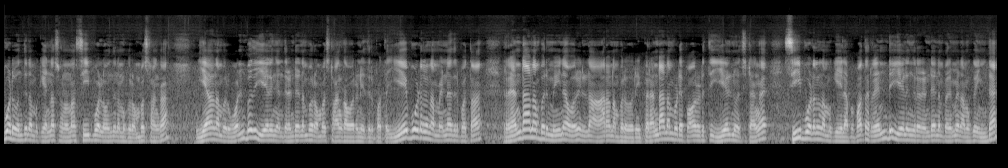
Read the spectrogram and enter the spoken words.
போர்டு வந்து நமக்கு என்ன சொன்னோம்னா சி போர்டில் வந்து நமக்கு ரொம்ப ஸ்ட்ராங்காக ஏழாம் நம்பர் ஒன்பது ஏழுங்க. இந்த ரெண்டு நம்பர் ரொம்ப ஸ்ட்ராங்காக வரும்னு எதிர்பார்த்தோம். ஏ போர்டில் நம்ம என்ன எதிர்பார்த்தா ரெண்டாம் நம்பர் மெயினாக வரும் இல்லைனா ஆறாம் நம்பர் வரும். இப்போ ரெண்டாம் நம்பருடைய பவர் எடுத்து ஏழுன்னு வச்சுட்டாங்க. சி போர்டில் நமக்கு ஏழு. அப்போ பார்த்தா ரெண்டு ஏழுங்கிற ரெண்டு நம்பருமே நமக்கு இந்த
